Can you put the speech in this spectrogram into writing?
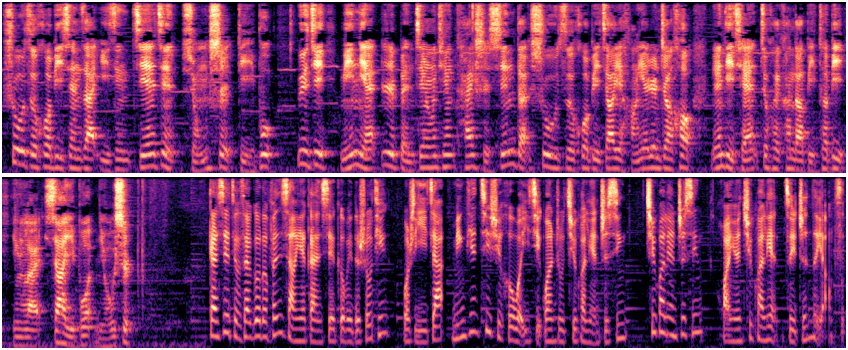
数字货币现在已经接近熊市底部，预计明年日本金融厅开始新的数字货币交易行业认证后，年底前就会看到比特币迎来下一波牛市。感谢韭菜哥的分享，也感谢各位的收听，我是宜佳，明天继续和我一起关注区块链之星，区块链之星还原区块链最真的样子。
